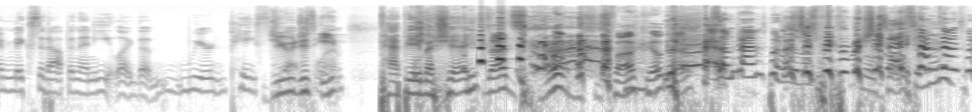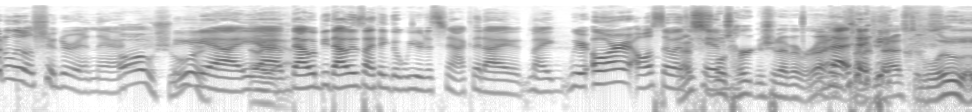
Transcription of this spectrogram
and mix it up and then eat like the weird paste. Do you just form. eat papier mache. That's gross as fuck. Okay. Sometimes put a That's little. just paper mache. salt? Sometimes put a little sugar in there. Oh sure. Yeah, oh, yeah, yeah. That would be that was I think the weirdest snack that I my weird or also as That's a the kid. most hurting shit I've ever read. That- Fried pasta. Glue.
